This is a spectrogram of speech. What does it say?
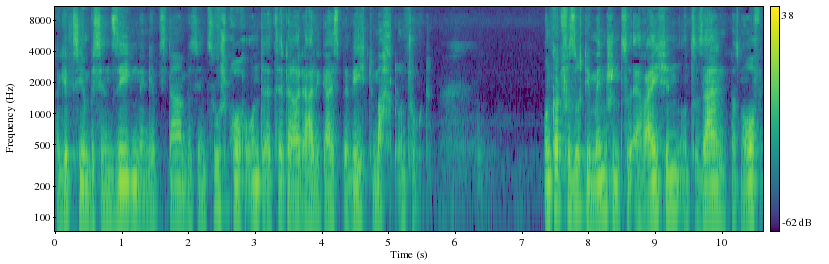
dann gibt es hier ein bisschen Segen, dann gibt es da ein bisschen Zuspruch und etc. Der Heilige Geist bewegt, macht und tut. Und Gott versucht die Menschen zu erreichen und zu sagen, pass mal auf,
